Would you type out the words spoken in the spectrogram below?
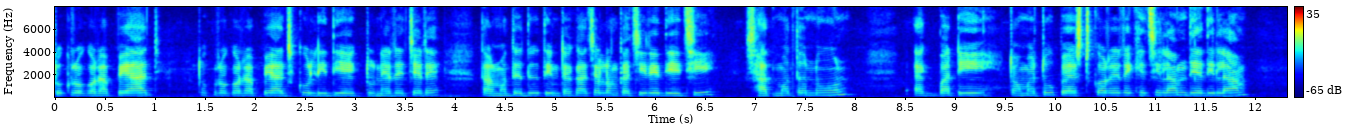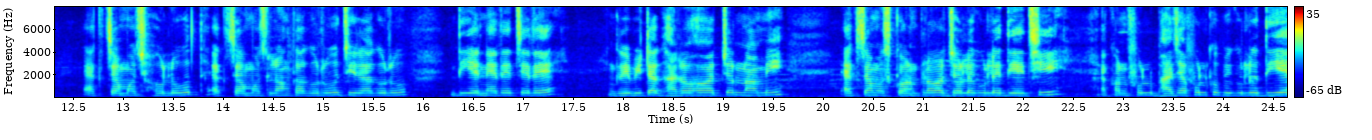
টুকরো করা পেঁয়াজ, টুকরো করা পেঁয়াজ কুলি দিয়ে একটু নেড়ে চেড়ে তার মধ্যে দু তিনটা কাঁচা লঙ্কা চিড়ে দিয়েছি। স্বাদ মতো নুন, এক বাটি টমেটো পেস্ট করে রেখেছিলাম, দিয়ে দিলাম। এক চামচ হলুদ, এক চামচ লঙ্কা গুঁড়ো, জিরা গুঁড়ো দিয়ে নেড়ে চেড়ে গ্রেভিটা ঘাড়ো হওয়ার জন্য আমি এক চামচ কর্নফ্লাওয়ার জলে গুলে দিয়েছি। এখন ফুল, ভাজা ফুলকপিগুলো দিয়ে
